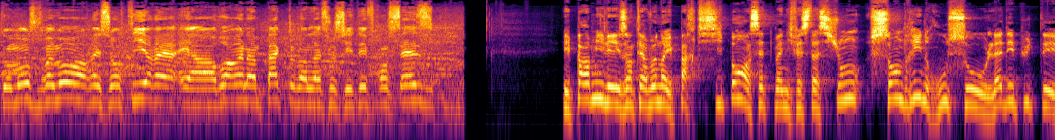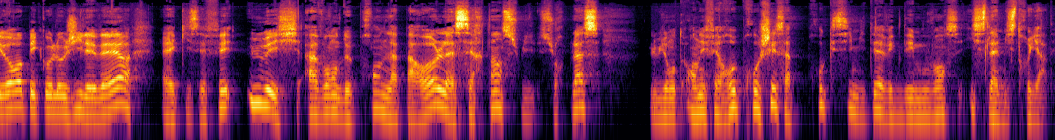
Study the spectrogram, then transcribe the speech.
commence vraiment à ressortir et à avoir un impact dans la société française. Et parmi les intervenants et participants à cette manifestation, Sandrine Rousseau, la députée Europe Écologie Les Verts, eh, qui s'est fait huer avant de prendre la parole. Certains sur place lui ont en effet reproché sa proximité avec des mouvances islamistes. Regardez.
